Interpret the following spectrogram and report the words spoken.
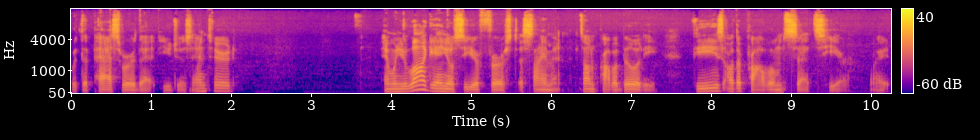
with the password that you just entered. And when you log in, you'll see your first assignment. It's on probability. These are the problem sets here, right?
